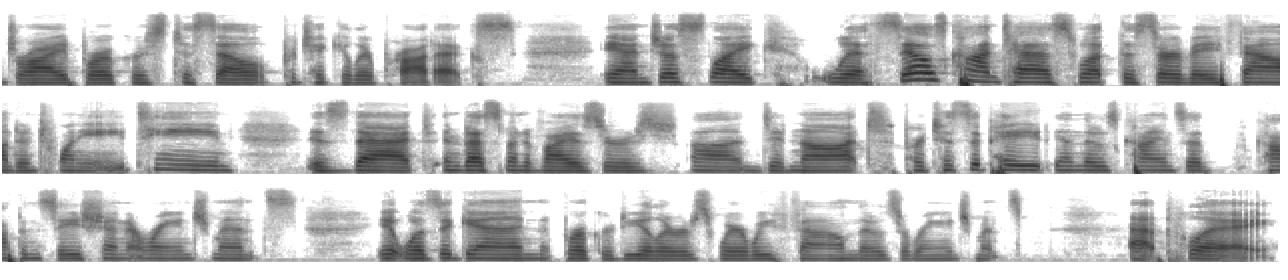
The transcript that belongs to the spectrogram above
drive brokers to sell particular products. And just like with sales contests, what the survey found in 2018 is that investment advisors uh, did not participate in those kinds of compensation arrangements. It was again broker dealers where we found those arrangements at play.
